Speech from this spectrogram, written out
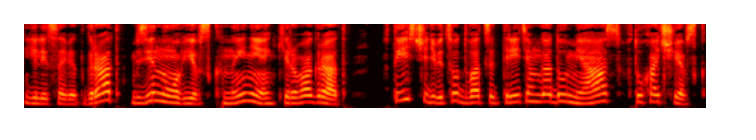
Елисаветград в Зиновьевск, ныне Кировоград, в 1923 году Миас в Тухачевск,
